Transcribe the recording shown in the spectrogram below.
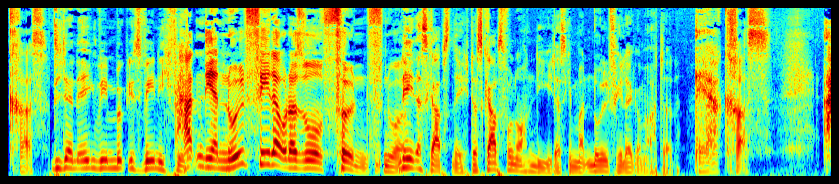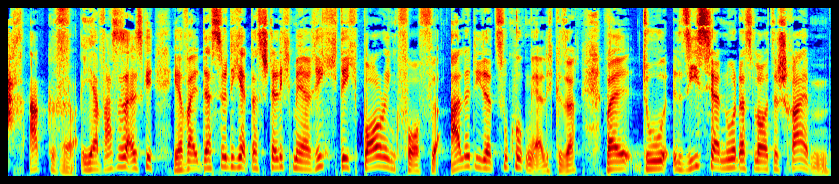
Krass. die dann irgendwie möglichst wenig Fehler. Hatten die ja null Fehler oder so fünf nur? Nee, das gab's nicht. Das gab's wohl noch nie, dass jemand null Fehler gemacht hat. Ja, krass. Ach, abgefahren. Ja. was es alles geht. Ja, weil das würde ich ja, das stelle ich mir ja richtig boring vor für alle, die da zugucken, ehrlich gesagt. Weil du siehst ja nur, dass Leute schreiben.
